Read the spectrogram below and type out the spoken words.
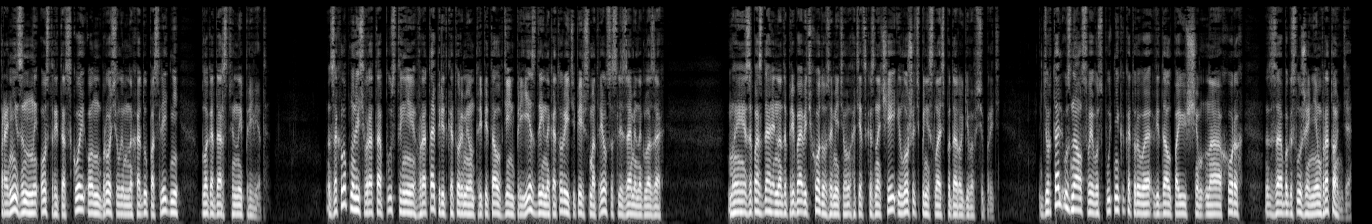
пронизанный острой тоской, он бросил им на ходу последний благодарственный привет. Захлопнулись врата пустыни, врата, перед которыми он трепетал в день приезда и на которые теперь смотрел со слезами на глазах. «Мы запоздали, надо прибавить ходу», — заметил отец казначей, и лошадь понеслась по дороге во всю прыть. Дюрталь узнал своего спутника, которого видал поющим на хорах за богослужением в ротонде.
